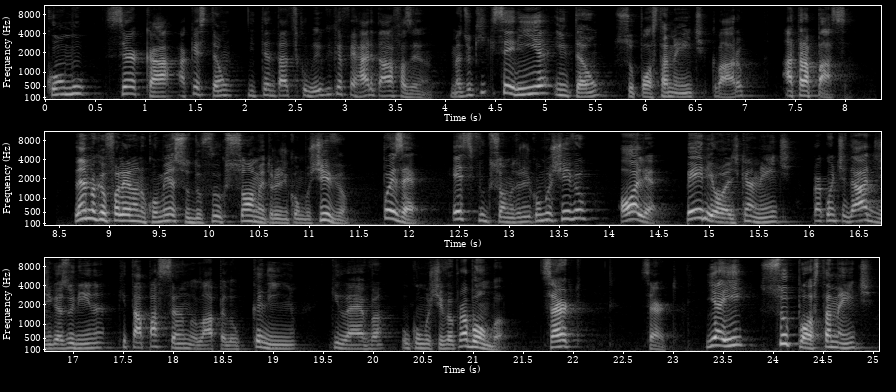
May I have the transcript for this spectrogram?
como cercar a questão e tentar descobrir o que a Ferrari estava fazendo. Mas o que seria, então, supostamente, claro, a trapaça? Lembra que eu falei lá no começo do fluxômetro de combustível? Pois é, esse fluxômetro de combustível olha periodicamente para a quantidade de gasolina que está passando lá pelo caninho que leva o combustível para a bomba, certo? Certo. E aí, supostamente,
